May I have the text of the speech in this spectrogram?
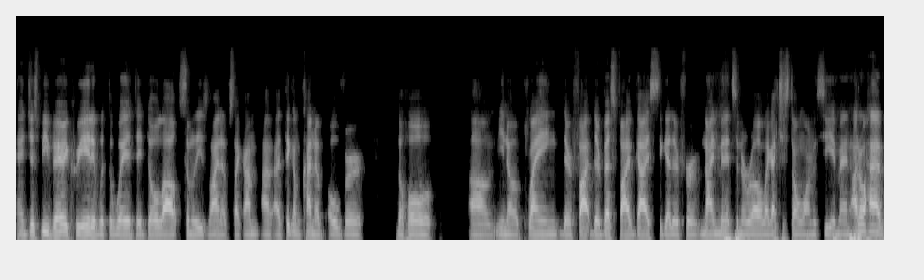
and just be very creative with the way that they dole out some of these lineups. Like I'm, I, I think I'm kind of over the whole um, you know, playing their five their best five guys together for nine minutes in a row. Like I just don't want to see it, man. I don't have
